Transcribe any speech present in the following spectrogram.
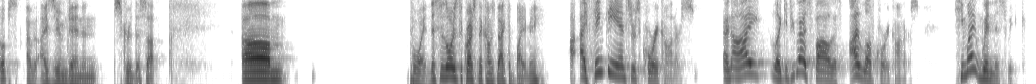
Oops, I, I zoomed in and screwed this up. Um, boy, this is always the question that comes back to bite me. I think the answer is Corey Conners. And I like if you guys follow this, I love Corey Conners. He might win this week.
